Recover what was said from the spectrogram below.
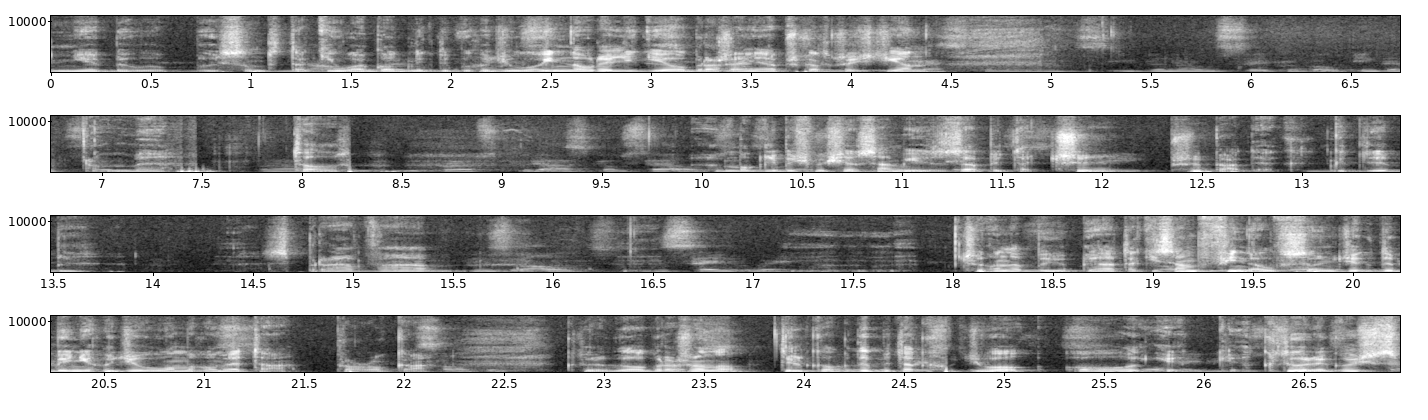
nie byłby sąd taki łagodny, gdyby chodziło o inną religię, obrażanie na przykład chrześcijan. My to moglibyśmy się sami zapytać, czy przypadek, gdyby sprawa, czy ona by miała taki sam finał w sądzie, gdyby nie chodziło o Mahometa, proroka, którego obrażono, tylko gdyby tak chodziło o któregoś z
